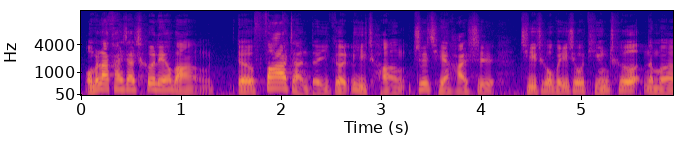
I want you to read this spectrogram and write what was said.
我们来看一下车联网的发展的一个历程。之前还是汽车维修停车，那么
